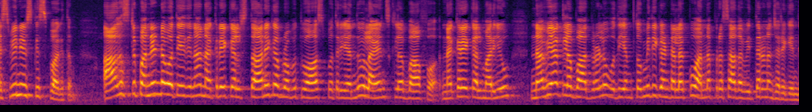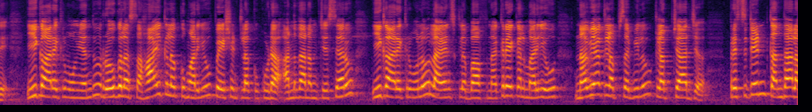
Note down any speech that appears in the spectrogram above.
ఎస్వీ న్యూస్కి స్వాగతం. ఆగస్టు పన్నెండవ తేదీన నకరేకల్ స్థానిక ప్రభుత్వ ఆసుపత్రి యందు లయన్స్ క్లబ్ ఆఫ్ నకరేకల్ మరియు నవ్యా క్లబ్ ఆధ్వర్యంలో ఉదయం తొమ్మిది గంటలకు అన్నప్రసాద వితరణ జరిగింది. ఈ కార్యక్రమం యందు రోగుల సహాయకులకు మరియు పేషెంట్లకు కూడా అన్నదానం చేశారు. ఈ కార్యక్రమంలో లయన్స్ క్లబ్ ఆఫ్ నకరేకల్ మరియు నవ్యా క్లబ్ సభ్యులు club charge president Kandala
